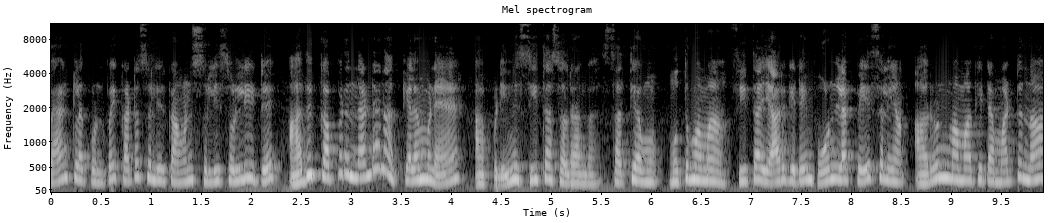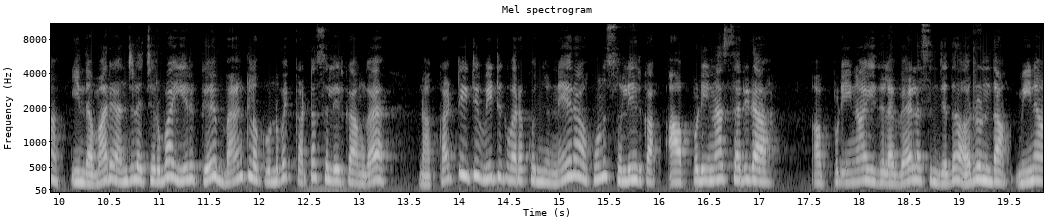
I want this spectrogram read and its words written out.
பேங்க்ல கொண்டு போய் கட்ட சொல்லியிருக்காங்கன்னு சொல்லி சொல்லிட்டு அதுக்கப்புறம் தாண்டா நான் கிளம்புனேன் அப்படின்னு சீதா சொல்றாங்க. சத்யாவும் முத்துமாமா சீதா யாருகிட்டயும் போன்ல பேசலையாம். அருண் மாமா கிட்ட மட்டும்தான் இந்த மாதிரி அஞ்சு லட்சம் ரூபாய் இருக்கு பேங்க்ல கொண்டு போய் கட்ட சொல்லியிருக்காங்க. நான் கட்டிட்டு வீட்டுக்கு வர கொஞ்சம் நேரம் ஆகும்னு சொல்லியிருக்கா. அப்படின்னா சரிடா. அப்படின்னா இதுல வேலை செஞ்சது அருண் தான். மீனா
